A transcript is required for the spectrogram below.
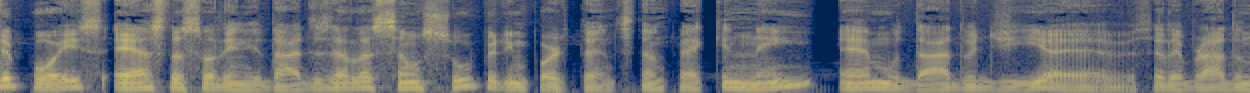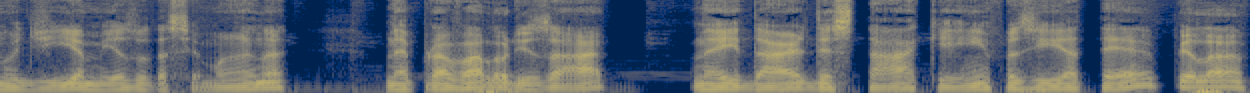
Depois, estas solenidades, elas são super importantes, tanto é que nem é mudado o dia, é celebrado no dia mesmo da semana, né, para valorizar, né, e dar destaque, ênfase até pela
